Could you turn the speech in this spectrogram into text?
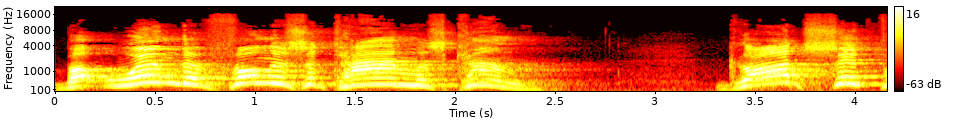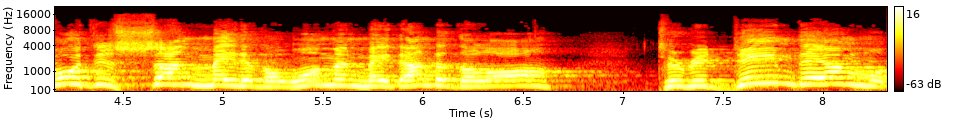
But when the fullness of time was come, God sent forth his son, made of a woman, made under the law, to redeem them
